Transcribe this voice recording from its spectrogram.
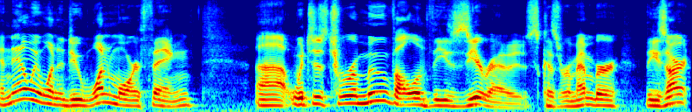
And now we want to do one more thing, uh, which is to remove all of these zeros. Because remember, these aren't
